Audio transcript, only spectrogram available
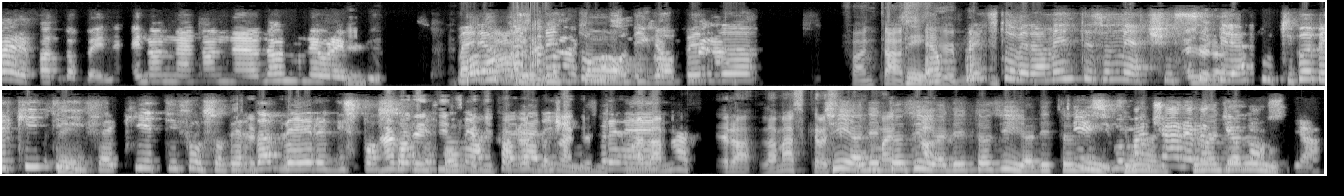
euro è fatto bene e non, non, non un euro in Sì. più. Ma in realtà è un prezzo modico, per... Fantastico. è un prezzo veramente, secondo me, accessibile Allora- a tutti. Poi per chi Sì. tifa e chi è tifoso per davvero è disposto a pagare cifre... ma la maschera, la maschera Sì, si ha può detto sì, mangiare? ha detto sì, ha detto Sì, sì. si può man- mangiare si perché è un'ostia.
